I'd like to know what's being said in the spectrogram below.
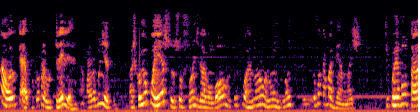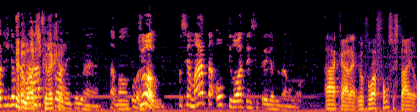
Não, eu, é, porque eu falei, o trailer é uma parada bonita. Mas como eu conheço, eu sou fã de Dragon Ball, eu falei, porra, não, eu não, não, eu vou acabar vendo, mas fico revoltado de devo É lógico, essa né, história, cara? entendeu? Tá bom. Porra. Diogo, você mata ou pilota esse trailer do Dragon Ball? Ah, cara, eu vou Afonso Style.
